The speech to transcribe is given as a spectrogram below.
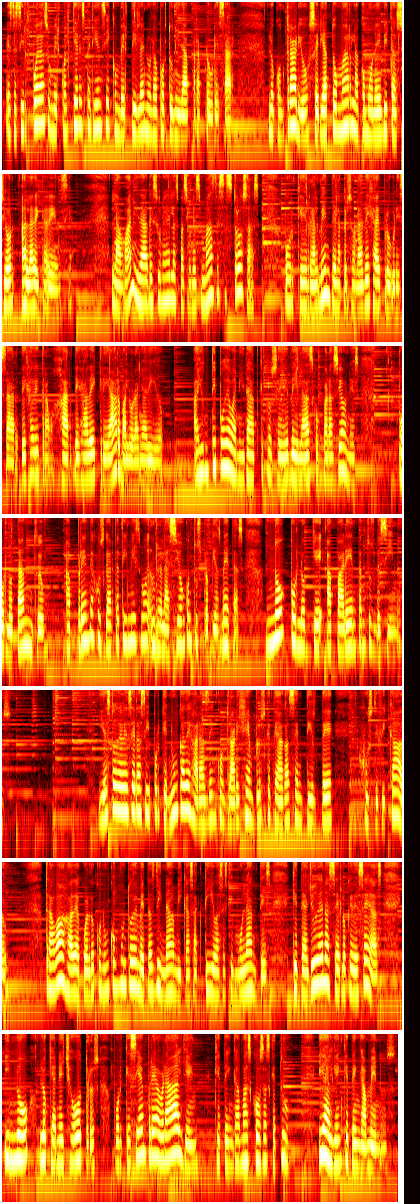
es decir, puede asumir cualquier experiencia y convertirla en una oportunidad para progresar. Lo contrario sería tomarla como una invitación a la decadencia. La vanidad es una de las pasiones más desastrosas porque realmente la persona deja de progresar, deja de trabajar, deja de crear valor añadido. Hay un tipo de vanidad que procede de las comparaciones. Por lo tanto, aprende a juzgarte a ti mismo en relación con tus propias metas, no por lo que aparentan tus vecinos. Y esto debe ser así porque nunca dejarás de encontrar ejemplos que te hagan sentirte justificado Trabaja de acuerdo con un conjunto de metas dinámicas, activas, estimulantes, que te ayuden a hacer lo que deseas y no lo que han hecho otros, porque siempre habrá alguien que tenga más cosas que tú y alguien que tenga menos.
